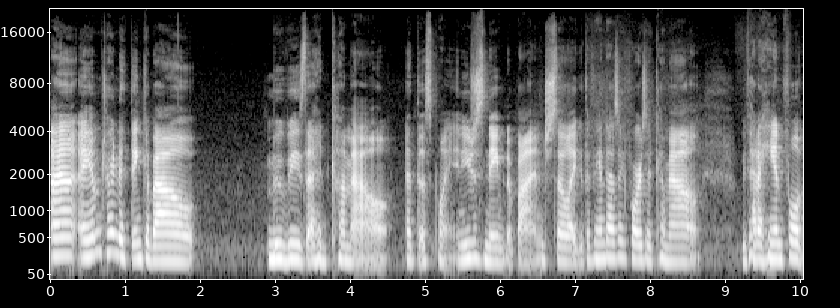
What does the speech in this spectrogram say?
I, I am trying to think about movies that had come out at this point, and you just named a bunch. So, like, the Fantastic Fours had come out. We've had a handful of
